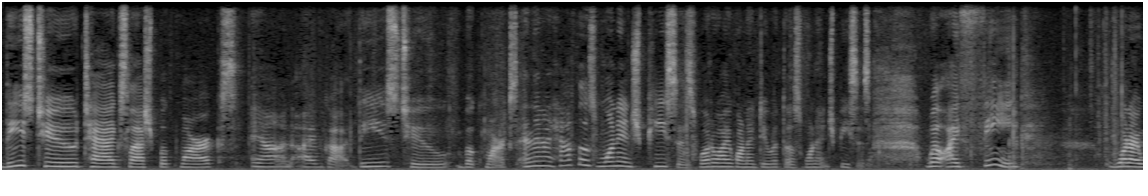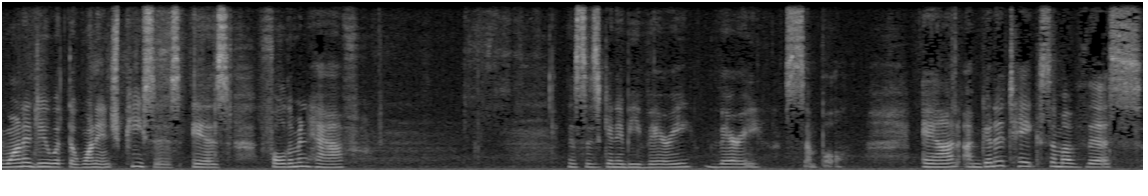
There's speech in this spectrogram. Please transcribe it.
these two tag slash bookmarks and I've got these two bookmarks and then I have those one inch pieces. What do I want to do with those one inch pieces? Well, I think what I want to do with the one inch pieces is fold them in half. This is going to be very, very simple. And I'm going to take some of this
